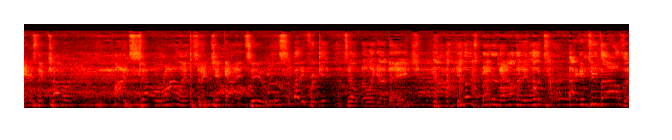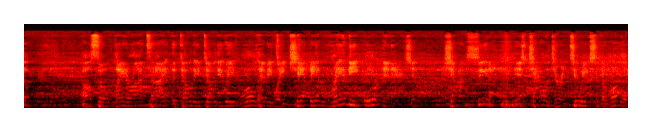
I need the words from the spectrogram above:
Here's the cover on Seth Rollins and a kick out at two. Is somebody forgetting to tell Billy Gunn to age? he looks better now than he looked back in 2000. Also later on tonight, the WWE World Heavyweight Champion Randy Orton in action. John Cena, his challenger in two weeks in the Rumble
